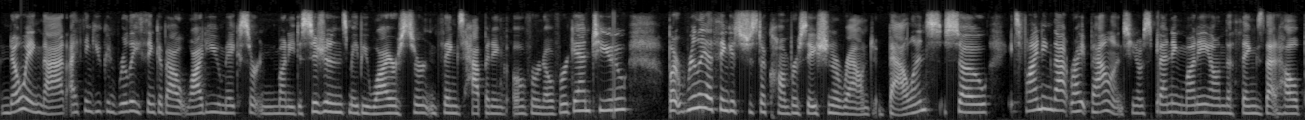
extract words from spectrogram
knowing that, I think you can really think about why do you make certain money decisions? Maybe why are certain things happening over and over again to you? But really, I think it's just a conversation around balance. So it's finding that right balance, you know, spending money on the things that help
